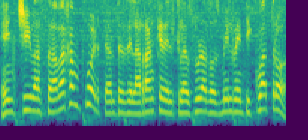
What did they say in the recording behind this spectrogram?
En Chivas trabajan fuerte antes del arranque del clausura 2024.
